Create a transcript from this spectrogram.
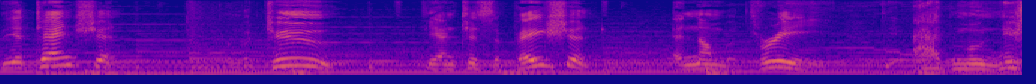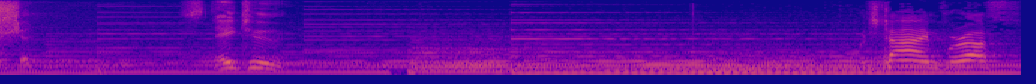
the attention. Number two, the anticipation. And number three, the admonition. Stay tuned. It's time for us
